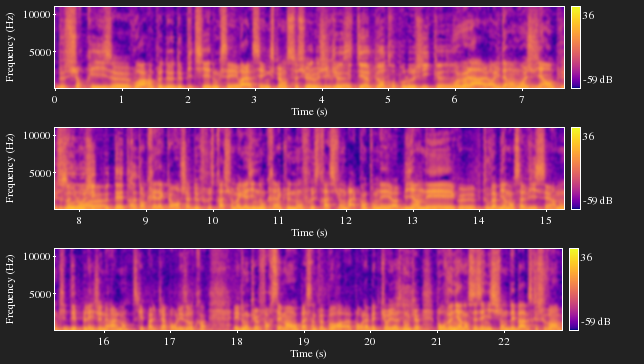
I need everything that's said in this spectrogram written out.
de surprise, euh, voire un peu de, pitié. Donc c'est voilà, c'est une expérience sociologique. Une curiosité un peu anthrophologique. Oui, voilà. Alors évidemment, moi je viens en plus. Zoologique peut-être. En tant que rédacteur en chef de Frustration Magazine, donc rien que le nom Frustration bah, quand on est euh, bien né et que tout va bien dans sa vie, c'est un nom qui déplaît généralement, ce qui n'est pas le cas pour les autres. Et donc, euh, forcément, on passe un peu pour, euh, pour la bête curieuse. Donc, pour venir dans ces émissions de débat, parce que souvent,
